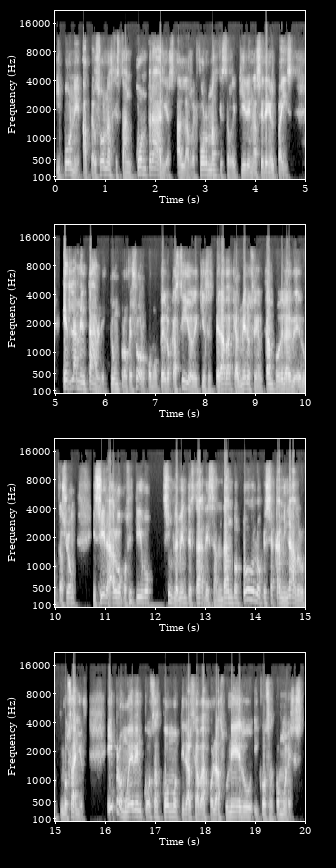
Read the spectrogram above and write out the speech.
y pone a personas que están contrarias a las reformas que se requieren hacer en el país. Es lamentable que un profesor como Pedro Castillo, de quien se esperaba que al menos en el campo de la educación hiciera algo positivo, simplemente está desandando todo lo que se ha caminado en los últimos años y promueven cosas como tirarse abajo la SUNEDU y cosas como esas.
